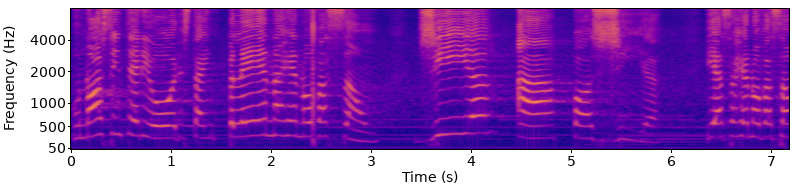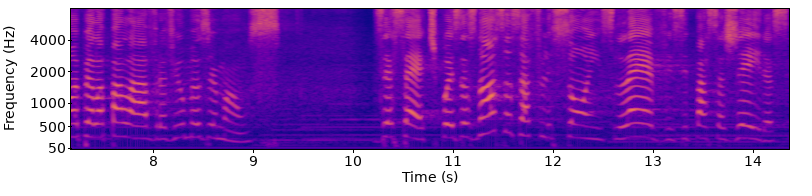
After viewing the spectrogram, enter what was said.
o nosso interior está em plena renovação, dia após dia. E essa renovação é pela palavra, viu, meus irmãos? 17: Pois as nossas aflições leves e passageiras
